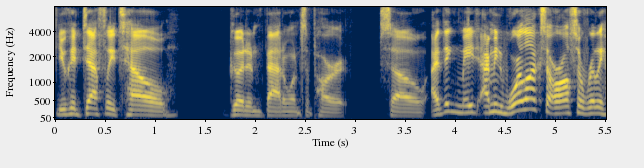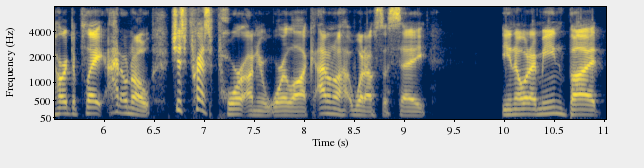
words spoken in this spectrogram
you could definitely tell good and bad ones apart. So I think mage. I mean, warlocks are also really hard to play. I don't know. Just press port on your warlock. I don't know what else to say. You know what I mean? But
